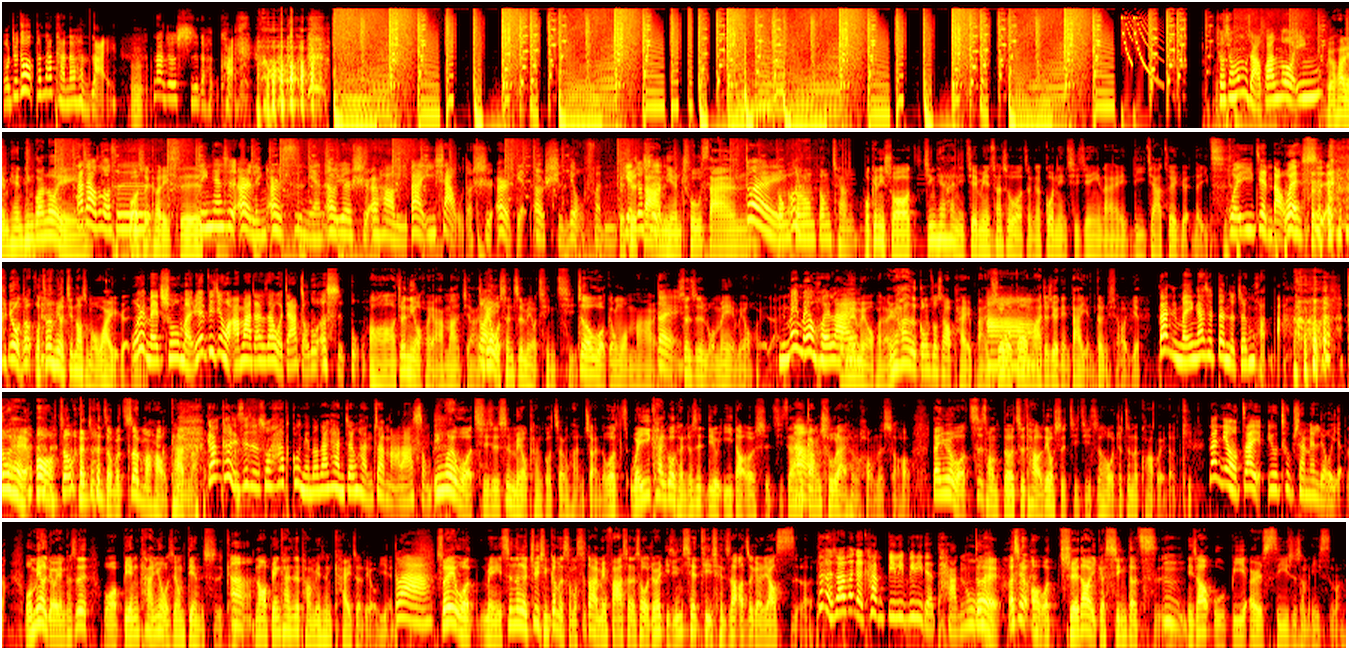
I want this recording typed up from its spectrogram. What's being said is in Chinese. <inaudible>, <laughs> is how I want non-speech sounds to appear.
我觉得跟他谈的很来，嗯，那就湿的很快。求神问不找关落音，鬼话连篇听关落影。大家好，我是罗斯，我是克里斯。今天是二零二四年二月十二号，礼拜一下午的十二点二十六分，也就是大年初三。对，咚咚咚咚锵！我跟你说，今天和你见面，算是我整个过年期间以来离家最远的一次。唯一见到，我也是，<laughs> 因为我都我真的没有见到什么外人。我也没出门，因为毕竟我阿妈家就在我家走路二十步。哦，就你有回阿妈家，因为我甚至没有亲戚，只有我跟我妈而已。对，甚至我妹也没有回来。你妹没有回来？我妹没有回来，因为她的工作是要排班，啊、所以我跟我妈就是有点大眼瞪小眼。但你们应该是瞪着甄嬛吧？<laughs> 对哦，《甄嬛传》怎么这么好看呢、啊？<laughs> 刚克里斯子说他过年都在看《甄嬛传》马拉松，因为我其实是没有看过《甄嬛传》的，我唯一看过可能就是例如一到二十集，在他刚出来很红的时候。嗯、但因为我自从得知他有六十几集之后，我就真的跨不了 key。那你有在 YouTube 下面留言吗？我没有留言，可是我边看，因为我是用电视看，嗯、然后我边看是旁边是开着留言。对啊，所以我每一次那个剧情根本什么事都还没发生的时候，我就会已经先提前知道啊这个人要死了。这很像那个看哔哩哔哩的弹幕。对，而且哦，我学到一个新的词，嗯，你知道五 B 二 C 是什么意思吗？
